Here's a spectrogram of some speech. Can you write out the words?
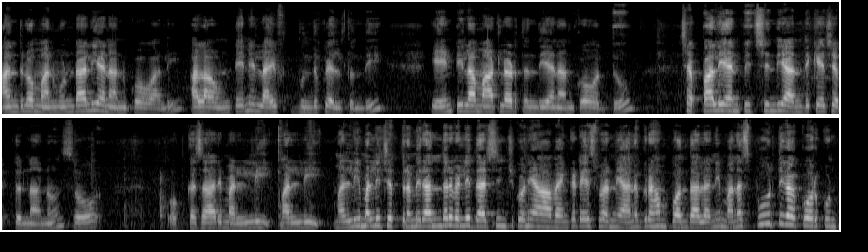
అందులో మనం ఉండాలి అని అనుకోవాలి. అలా ఉంటేనే లైఫ్ ముందుకు వెళ్తుంది. ఏంటి ఇలా మాట్లాడుతుంది అని అనుకోవద్దు. చెప్పాలి అనిపించింది అందుకే చెప్తున్నాను. సో ఒక్కసారి మళ్ళీ మళ్ళీ మళ్ళీ మళ్ళీ చెప్తున్నా. అందరూ వెళ్ళి దర్శించుకొని ఆ వెంకటేశ్వరుని అనుగ్రహం పొందాలని మనస్ఫూర్తిగా కోరుకుంటున్నాను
